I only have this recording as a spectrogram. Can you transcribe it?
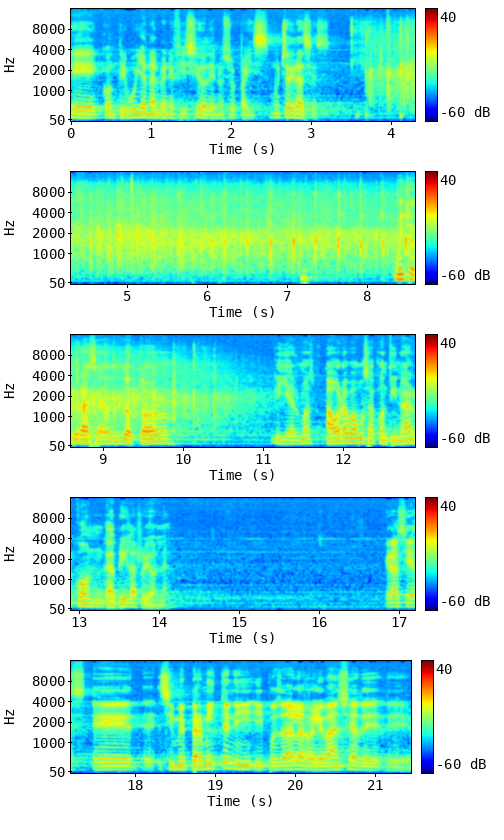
que contribuyan al beneficio de nuestro país. Muchas gracias. Muchas gracias, doctor Guillermo. Ahora vamos a continuar con Gabriel Arreola. Gracias. Eh, eh, si me permiten, y, pues dada la relevancia de,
